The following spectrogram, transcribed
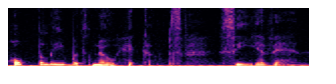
hopefully with no hiccups see you then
